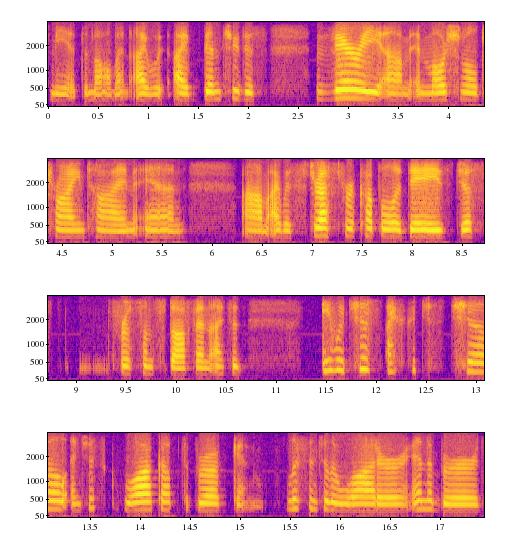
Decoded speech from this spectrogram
to me at the moment. I w- I've been through this very um emotional trying time and um I was stressed for a couple of days just for some stuff and I said it would just I could just chill and just walk up the brook and listen to the water and the birds.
